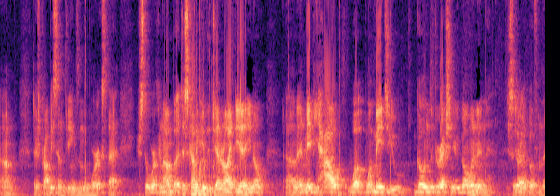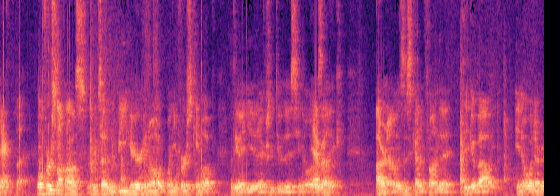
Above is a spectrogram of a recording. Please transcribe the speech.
Um, there's probably some things in the works that you're still working on, but just kind of give the general idea, you know, um, and maybe how what what made you go in the direction you're going, and just kind of go from there. But Well, first off, I was I'm excited to be here. You know, when you first came up with the idea to actually do this, you know, it Yeah, was bro. like, I don't know, it was just kind of fun to think about, you know, whatever,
